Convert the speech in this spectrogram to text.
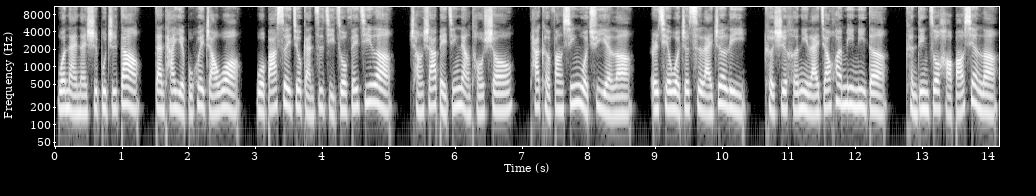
我奶奶是不知道，但她也不会找我。我八岁就敢自己坐飞机了，长沙、北京两头熟，她可放心我去也了。而且我这次来这里可是和你来交换秘密的，肯定做好保险了。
